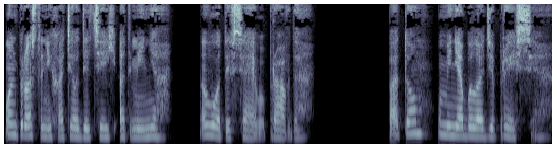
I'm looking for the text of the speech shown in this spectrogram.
Он просто не хотел детей от меня. Вот и вся его правда. Потом у меня была депрессия.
